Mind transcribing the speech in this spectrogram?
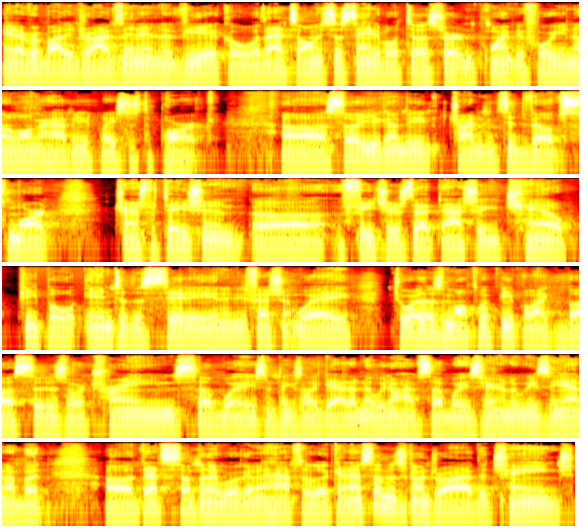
and everybody drives in in a vehicle. Well, that's only sustainable to a certain point before you no longer have any places to park. Uh, so you're going to be trying to, to develop smart transportation uh, features that actually channel people into the city in an efficient way to where there's multiple people, like buses or trains, subways, and things like that. I know we don't have subways here in Louisiana, but uh, that's something that we're going to have to look at. And that's something that's going to drive the change.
